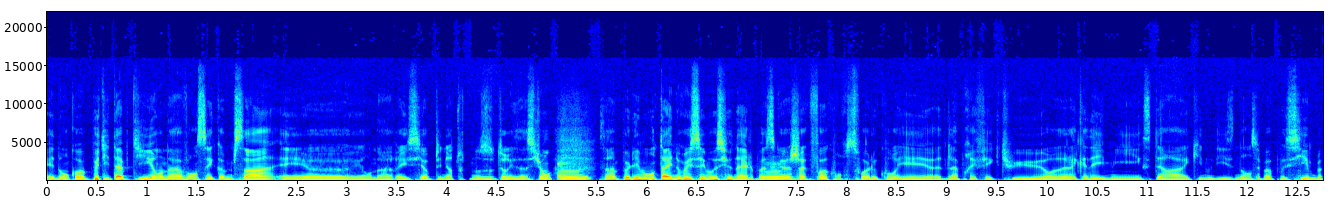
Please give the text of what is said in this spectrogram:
Et donc euh, petit à petit, on a avancé comme ça et, euh, et on a réussi à obtenir toutes nos autorisations. Mmh. C'est un peu les montagnes russes émotionnelles parce Mhm. qu'à chaque fois qu'on reçoit le courrier euh, de la préfecture, de l'académie, etc., et qui nous disent non, c'est pas possible.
